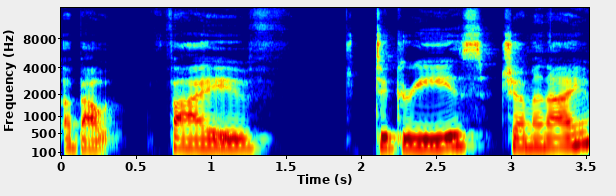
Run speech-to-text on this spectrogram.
about five degrees Gemini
